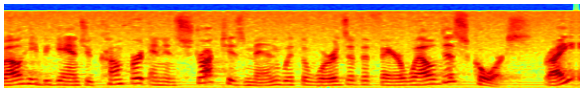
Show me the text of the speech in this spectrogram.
Well, he began to comfort and instruct his men with the words of the farewell discourse, right?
